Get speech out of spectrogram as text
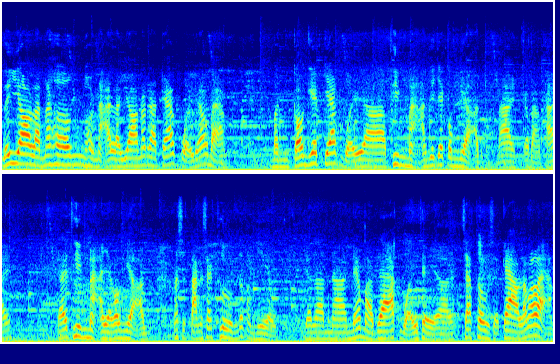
lý do là nó hơn hồi nãy là do nó ra trá quỷ đó các bạn. Mình có ghép chát quỷ uh, thiên mã với trái con nhện. Đây các bạn thấy. Cái thiên mã và con nhện nó sẽ tăng sát thương rất là nhiều. Cho nên uh, nếu mà ra ác quỷ thì uh, sát thương sẽ cao lắm các bạn.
